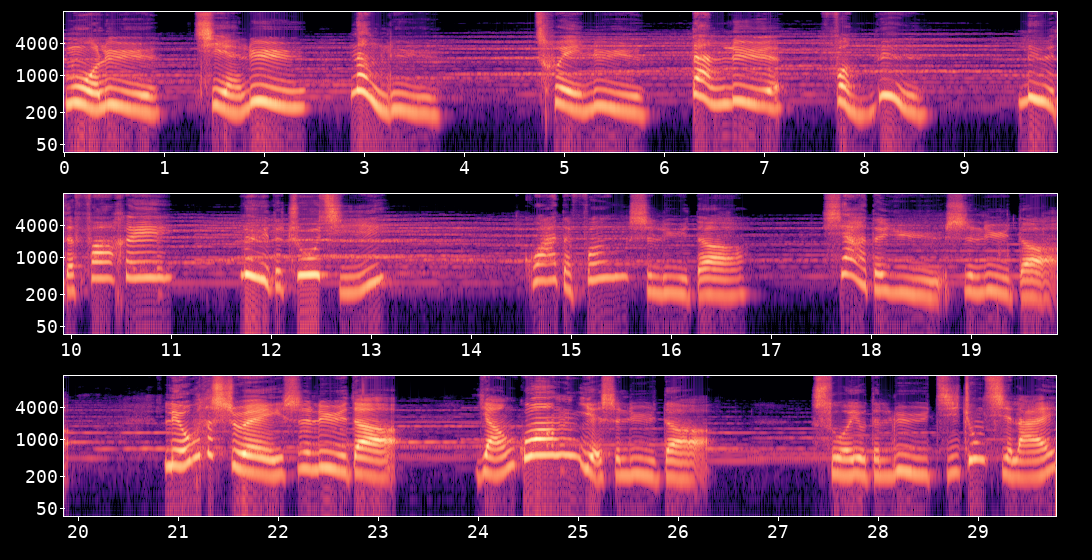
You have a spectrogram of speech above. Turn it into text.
墨绿。浅绿、嫩绿、翠绿、淡绿、粉绿，绿的发黑，绿的出奇。刮的风是绿的，下的雨是绿的，流的水是绿的，阳光也是绿的。所有的绿集中起来。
